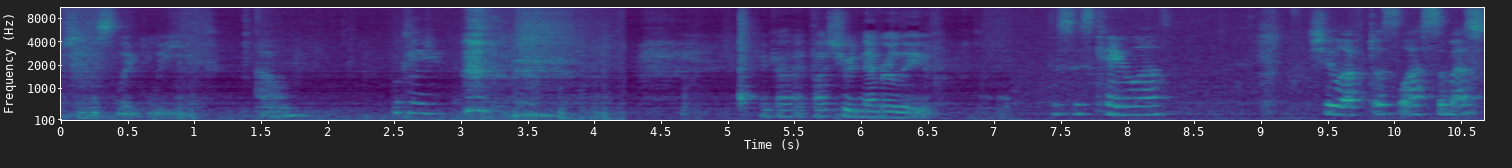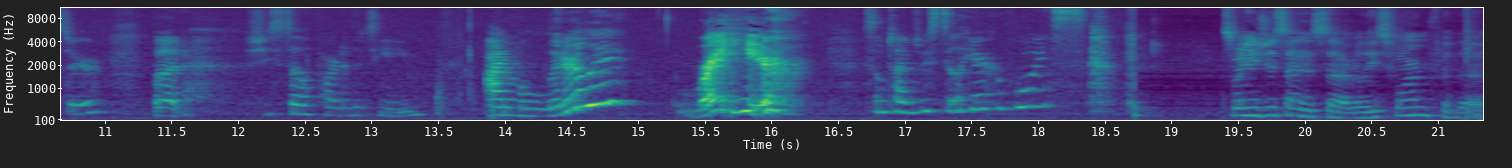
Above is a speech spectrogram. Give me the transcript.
should just, like, leave. Um. Okay. My god, I thought she would never leave. This is Kayla. She left us last semester, but she's still a part of the team. I'm literally right here. Sometimes we still hear her voice. So when you just sign this uh, release form for the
